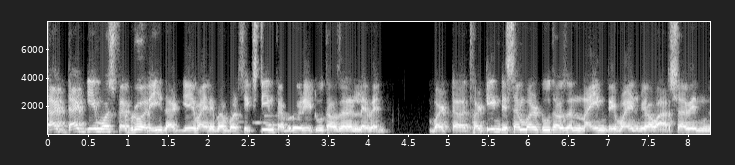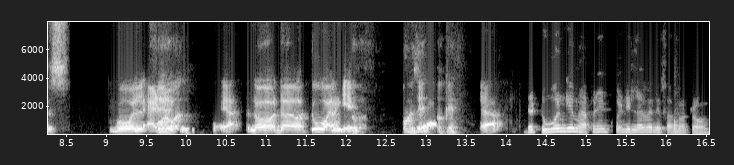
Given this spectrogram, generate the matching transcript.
that that game was February. That game I remember 16 February 2011. But uh, 13 December 2009 reminds me of Arshavin's goal at 4-1. Yeah, no, the 2-1 game. Oh, is it? Yeah. Okay. Yeah, The 2 1 game happened in 2011, if I'm not wrong.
